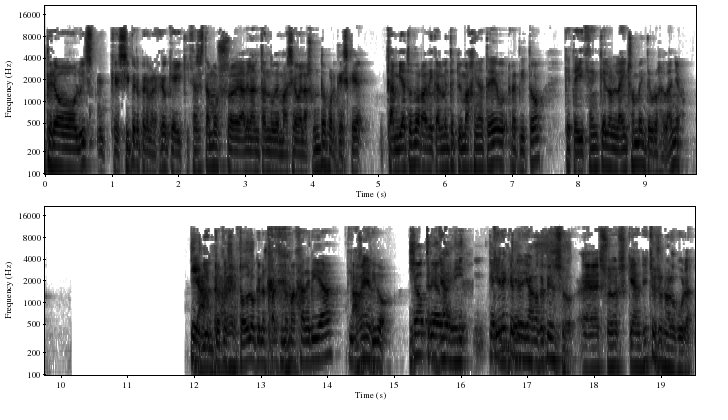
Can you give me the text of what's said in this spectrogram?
Pero Luis, que sí, pero, pero me refiero que quizás estamos eh, adelantando demasiado el asunto porque es que cambia todo radicalmente. Tú imagínate, repito, que te dicen que el online son 20 euros al año. Ya, y entonces todo lo que nos parece una majadería tiene A ver. Yo creo Ya. que, que ¿Quieres que te diga lo que pienso? Eh, Eso es que has dicho es una locura.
